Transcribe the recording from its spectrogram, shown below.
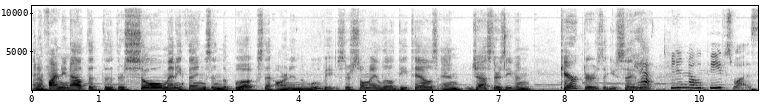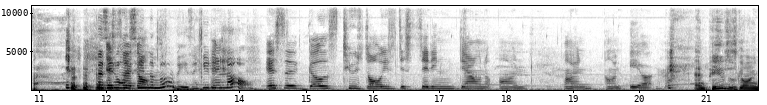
and I'm finding out that the, there's so many things in the books that aren't in the movies. There's so many little details, and Jess, there's even characters that you say Yeah, that. he didn't know who Peeves was. Because he's only seen the movies and he didn't know. It's a ghost whose dolly's just sitting down on on on air. And Peeves is going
